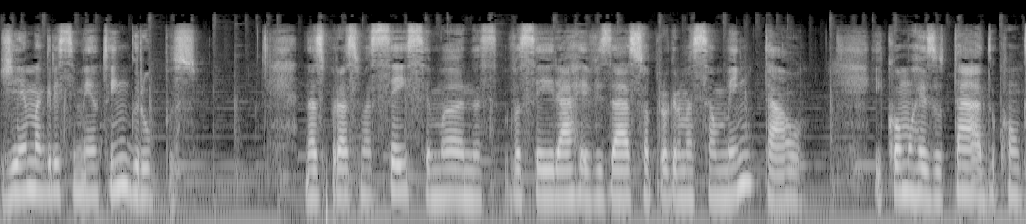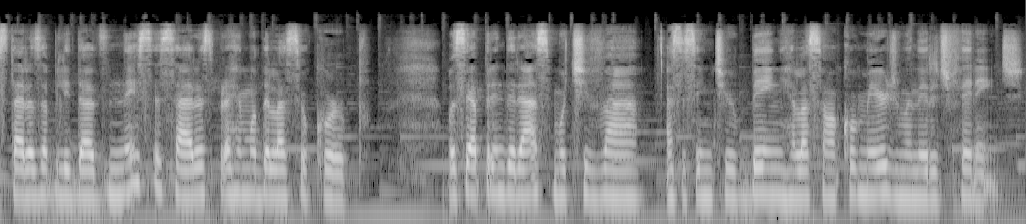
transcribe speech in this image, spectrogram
de emagrecimento em grupos. Nas próximas seis semanas, você irá revisar a sua programação mental e, como resultado, conquistar as habilidades necessárias para remodelar seu corpo. Você aprenderá a se motivar, a se sentir bem em relação a comer de maneira diferente.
